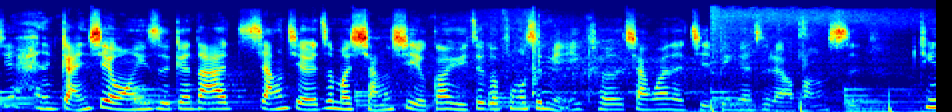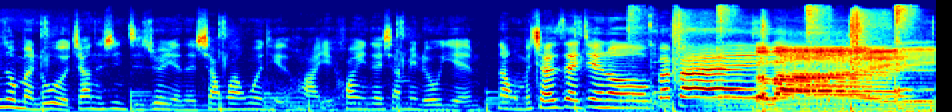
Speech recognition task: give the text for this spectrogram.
今天很感谢王医师跟大家讲解了这么详细有关于这个风湿免疫科相关的疾病跟治疗方式。听众们如果有僵直性脊椎炎的相关问题的话，也欢迎在下面留言。那我们下次再见喽，拜拜，拜拜。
